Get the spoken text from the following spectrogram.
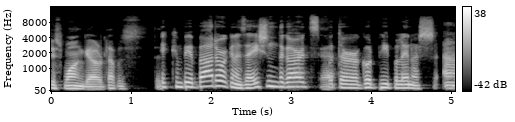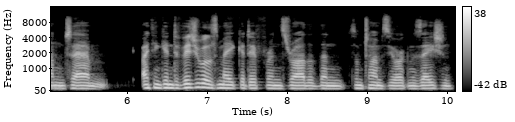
this one guard that was that, It can be a bad organisation, the guards, Yeah. but there are good people in it. And um, I think individuals make a difference rather than sometimes the organisation.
